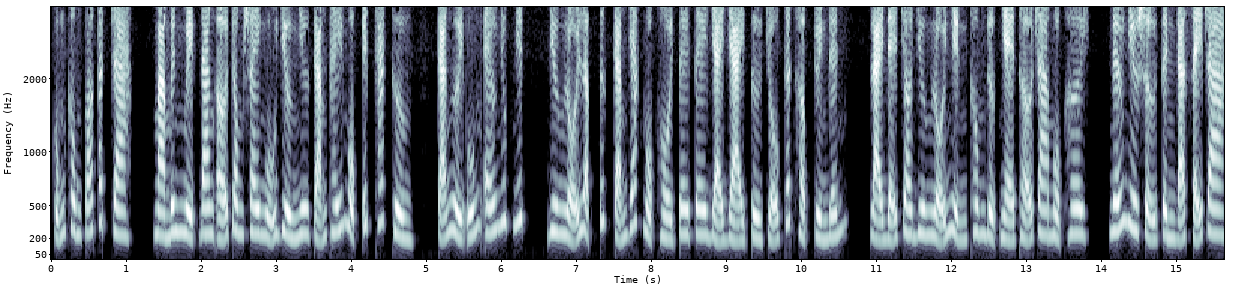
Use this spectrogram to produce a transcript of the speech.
cũng không có tách ra, mà Minh Nguyệt đang ở trong say ngủ dường như cảm thấy một ít khác thường, cả người uống éo nhúc nhích, Dương Lỗi lập tức cảm giác một hồi tê tê dại dại từ chỗ kết hợp truyền đến, lại để cho Dương Lỗi nhịn không được nhẹ thở ra một hơi, nếu như sự tình đã xảy ra,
